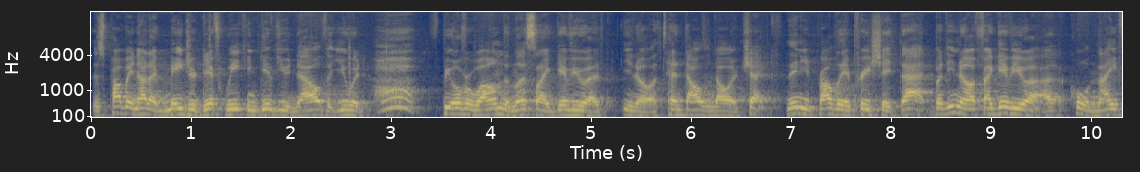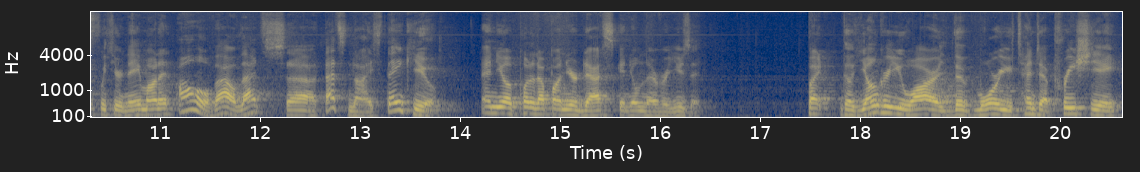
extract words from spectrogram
There's probably not a major gift we can give you now that you would be overwhelmed unless I give you a, you know, a $10,000 check. Then you'd probably appreciate that. But, you know, if I give you a, a cool knife with your name on it, oh, wow, that's, uh, that's nice. Thank you. And you'll put it up on your desk and you'll never use it. But the younger you are, the more you tend to appreciate,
